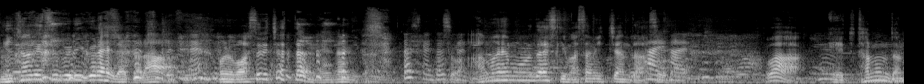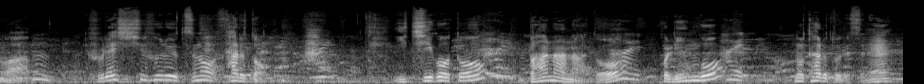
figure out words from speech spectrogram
2ヶ月ぶりぐらいだから俺忘れちゃったのね何か。確かに確そうかに甘いもの大好きまさみちゃんだ、そうだはいはい。は、えー、と頼んだのは、ん。フレッシュフルーツのタルト。はい。いちごとバナナと、はい。これリンゴはい。のタルトですね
